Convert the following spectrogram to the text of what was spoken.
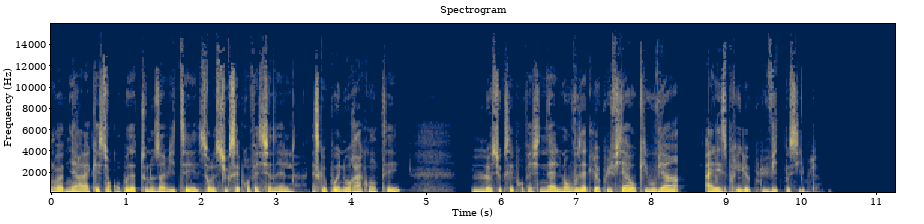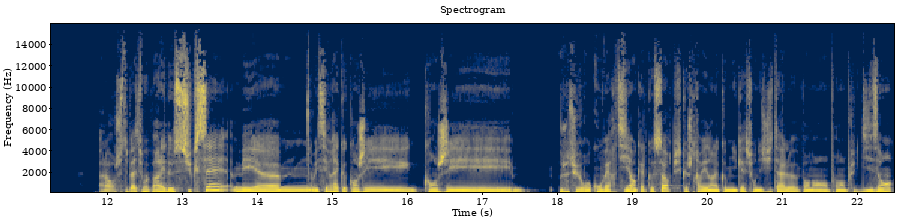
On va venir à la question qu'on pose à tous nos invités sur le succès professionnel. Est-ce que vous pouvez nous raconter le succès professionnel dont vous êtes le plus fier ou qui vous vient à l'esprit le plus vite possible. Alors, je ne sais pas si on peut parler de succès, mais euh, mais c'est vrai que quand j'ai quand j'ai je suis reconvertie en quelque sorte puisque je travaillais dans la communication digitale pendant pendant plus de dix ans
